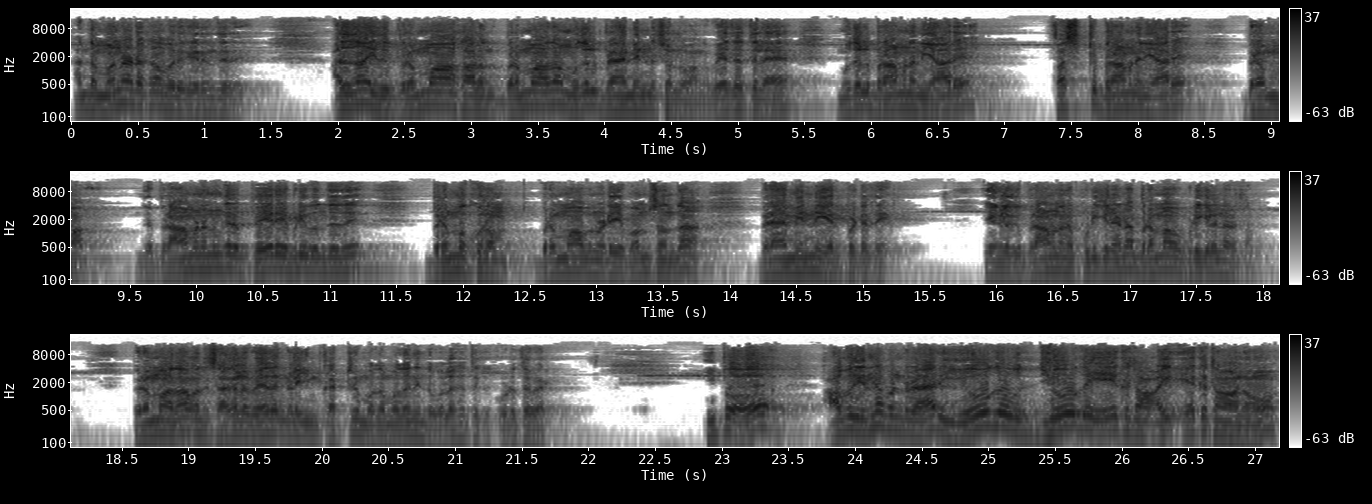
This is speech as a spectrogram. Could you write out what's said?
அந்த மன அடக்கம் அவருக்கு இருந்தது. அதுதான் இது பிரம்மா காலம். பிரம்மா தான் முதல் பிராமின்னு சொல்லுவாங்க. வேதத்தில் முதல் பிராமணன் யாரு? ஃபர்ஸ்ட் பிராமணன் யாரு? பிரம்மா. இந்த பிராமணனுங்கிற பேர் எப்படி வந்தது? பிரம்ம குலம் வம்சம் தான் பிராமின்னு ஏற்பட்டதே. எங்களுக்கு பிராமணனை பிடிக்கலன்னா பிரம்மாவை பிடிக்கலன்னு அர்த்தம். பிரம்மா தான் வந்து சகல வேதங்களையும் கற்று முத முதன் இந்த உலகத்துக்கு கொடுத்தவர். இப்போ அவர் என்ன பண்றார்? யோக உத்தியோக ஏகதா ஏகதானோ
